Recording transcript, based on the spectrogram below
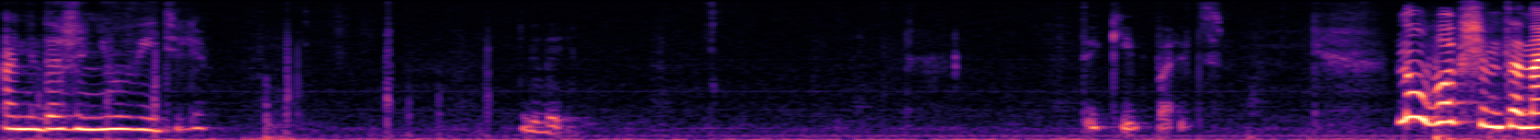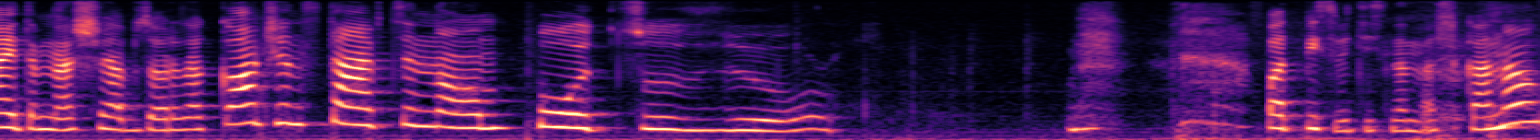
Они даже не увидели Давай. такие пальцы. Ну, в общем-то, на этом наш обзор закончен. Ставьте нам пальцы вверх. Подписывайтесь на наш канал.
